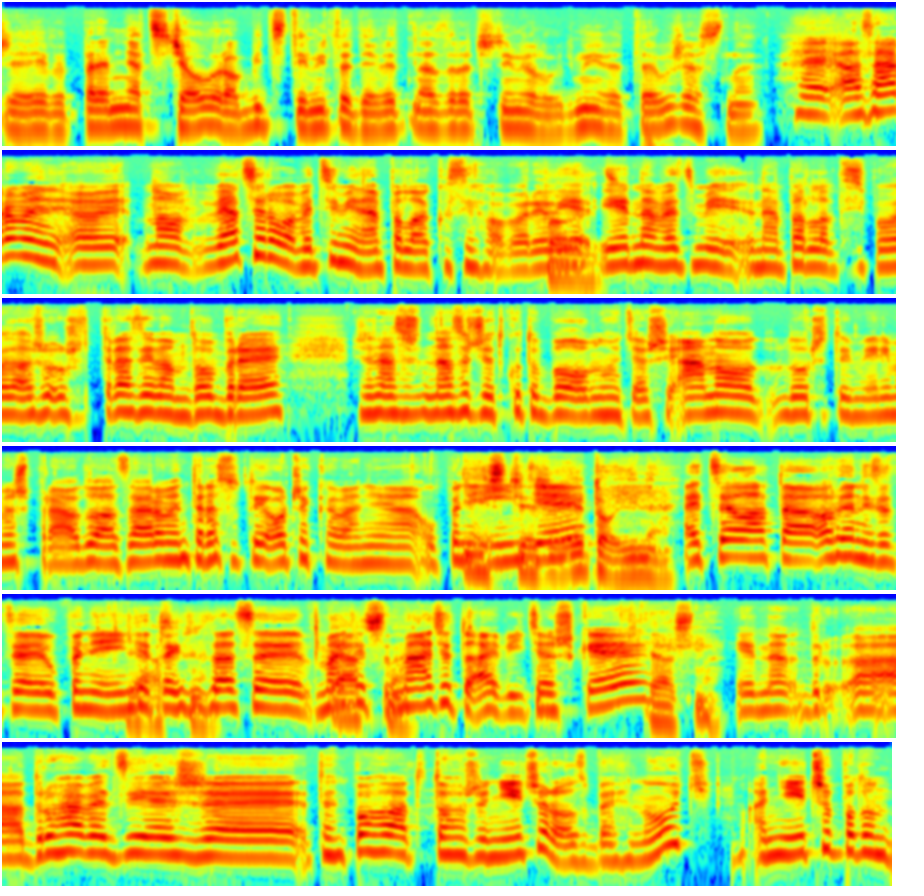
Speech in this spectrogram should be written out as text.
že je pre mňa cťou robiť s týmito 19-ročnými ľuďmi, to je úžasné. Hej, a zároveň, e, no viacero vecí mi napadlo, ako si hovoril. Povedz. Jedna vec mi napadla, ty si povedal, že už teraz je vám dobré, že na, na začiatku to bolo mnoho ťažšie. Áno, do určitej miery máš pravdu, a zároveň teraz sú tie očakávania úplne Isté, inde. Je to iné. Aj celá tá organizácia je úplne inde, Jasné. takže zase máte, máte to aj výťažké. Jasné. Jedna, dru- a druhá vec je, že ten pohľad toho, že niečo rozbehnúť a niečo potom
